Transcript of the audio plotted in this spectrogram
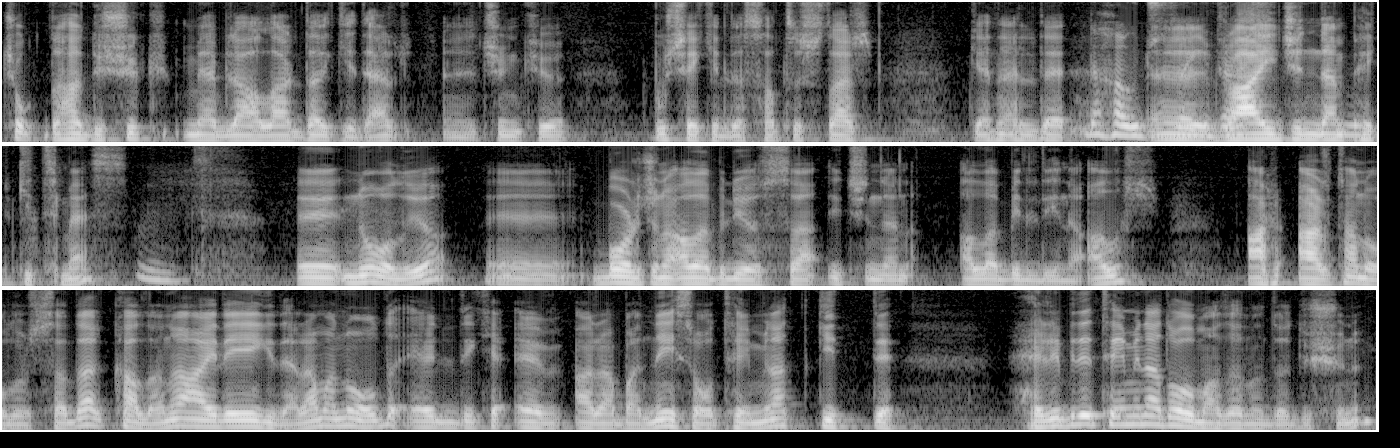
çok daha düşük meblalarda gider. E, çünkü bu şekilde satışlar genelde daha e, rayicinden pek gitmez. E, ne oluyor? E, borcunu alabiliyorsa içinden alabildiğini alır. Ar- artan olursa da kalanı aileye gider. Ama ne oldu? Eldeki ev, araba neyse o teminat gitti. Hele bir de teminat olmadığını da düşünün.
